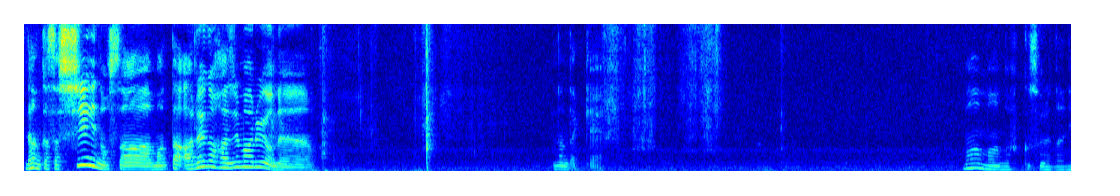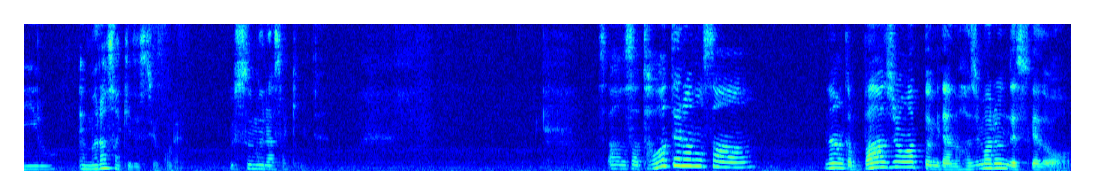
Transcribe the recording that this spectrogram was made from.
なんかさ C のさまたあれが始まるよね。なんだっけ。まあまあの服それ何色？え紫ですよこれ。薄紫みたいな。あのさタワテラのさなんかバージョンアップみたいなの始まるんですけど。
